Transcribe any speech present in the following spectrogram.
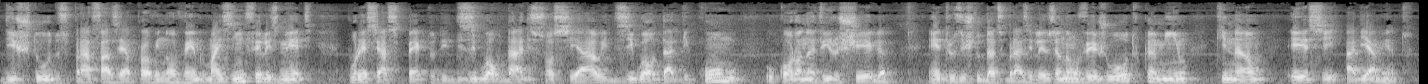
de estudos para fazer a prova em novembro, mas infelizmente por esse aspecto de desigualdade social e desigualdade de como o coronavírus chega entre os estudantes brasileiros, eu não vejo outro caminho que não esse adiamento.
